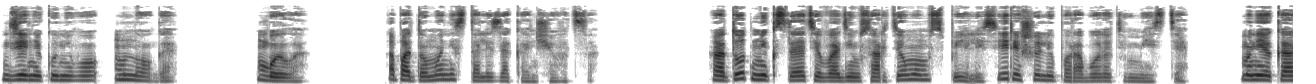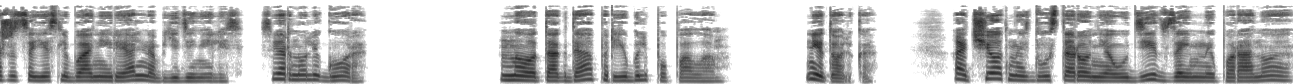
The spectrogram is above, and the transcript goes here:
Денег у него много. Было. А потом они стали заканчиваться. А тут не кстати Вадим с Артемом спелись и решили поработать вместе. Мне кажется, если бы они реально объединились, свернули горы. Но тогда прибыль пополам. Не только. Отчетность, двусторонний аудит, взаимная паранойя.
